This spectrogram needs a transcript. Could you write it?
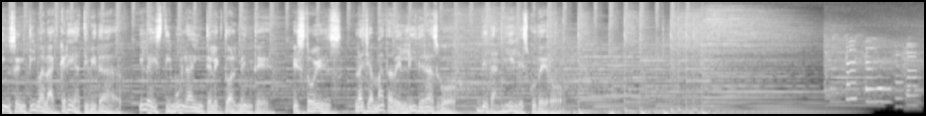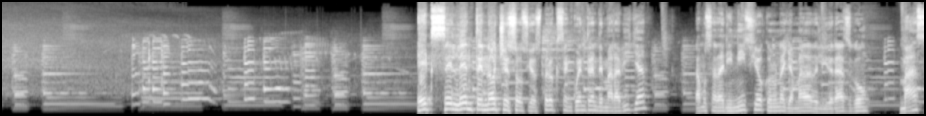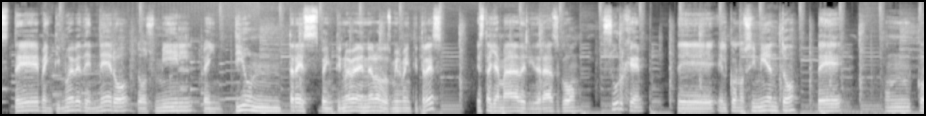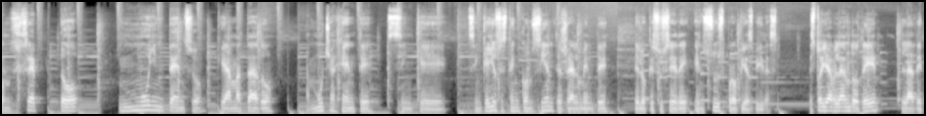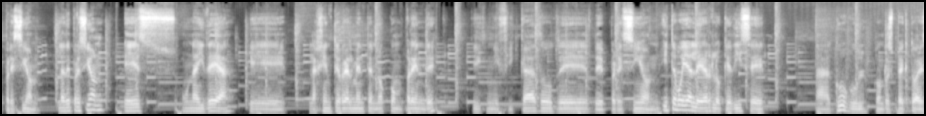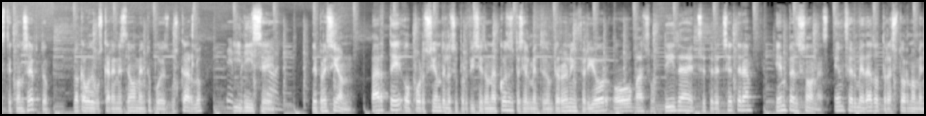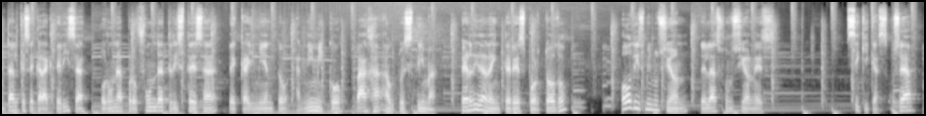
incentiva la creatividad y la estimula intelectualmente. Esto es La llamada del liderazgo de Daniel Escudero. Excelente noche, socios. Espero que se encuentren de maravilla. Vamos a dar inicio con una llamada de liderazgo más de 29 de enero 2021, 3, 29 de enero 2023. Esta llamada de liderazgo surge del el conocimiento de un concepto muy intenso que ha matado a mucha gente sin que, sin que ellos estén conscientes realmente de lo que sucede en sus propias vidas. Estoy hablando de la depresión. La depresión es una idea que la gente realmente no comprende. Significado de depresión. Y te voy a leer lo que dice a Google con respecto a este concepto. Lo acabo de buscar en este momento, puedes buscarlo. Y dice, depresión, parte o porción de la superficie de una cosa, especialmente de un terreno inferior o más hundida, etcétera, etcétera, en personas, enfermedad o trastorno mental que se caracteriza por una profunda tristeza, decaimiento anímico, baja autoestima, pérdida de interés por todo o disminución de las funciones psíquicas. O sea,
